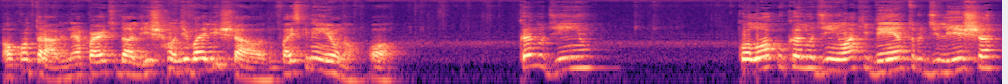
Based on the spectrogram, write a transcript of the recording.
ao contrário, né? A parte da lixa onde vai lixar, ó. Não faz que nem eu, não. Ó. Canudinho. Coloca o canudinho aqui dentro de lixa.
